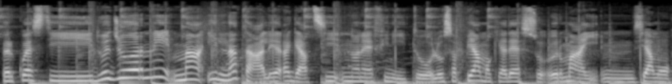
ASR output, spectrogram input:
per questi due giorni, ma il Natale ragazzi non è finito, lo sappiamo che adesso ormai mh, mm, siamo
